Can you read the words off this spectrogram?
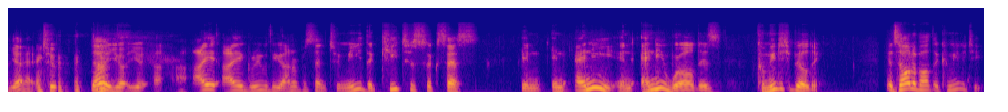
yeah to no you you i i agree with you 100% to me the key to success in in any in any world is community building. It's all about the community.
